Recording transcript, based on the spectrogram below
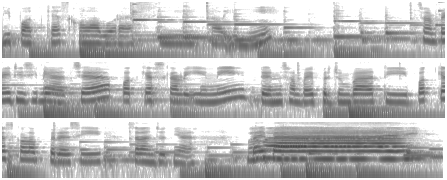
di podcast kolaborasi kali ini. Sampai di sini aja podcast kali ini dan sampai berjumpa di podcast kolaborasi selanjutnya. Bye bye. bye, -bye.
